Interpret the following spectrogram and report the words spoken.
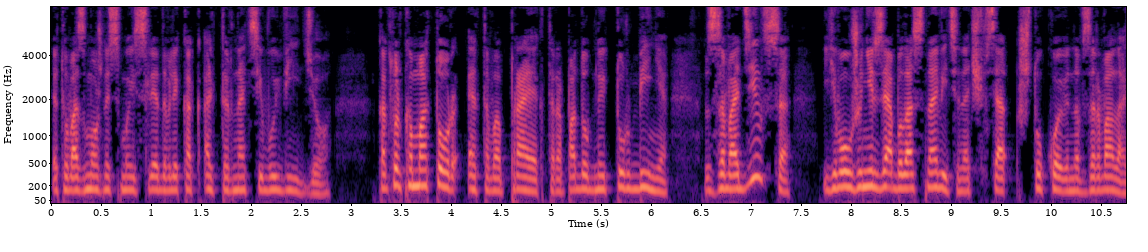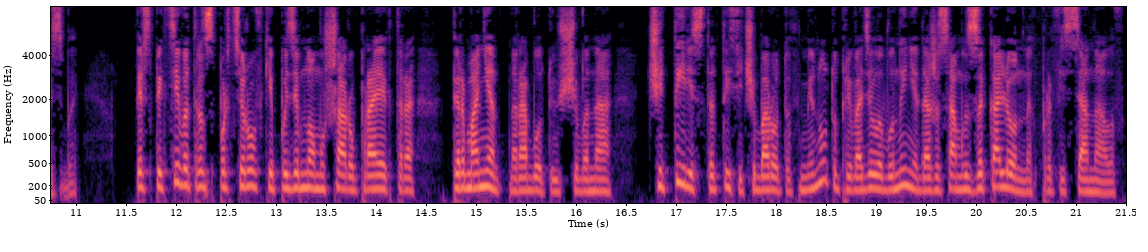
Эту возможность мы исследовали как альтернативу видео. Как только мотор этого проектора, подобный турбине, заводился, его уже нельзя было остановить, иначе вся штуковина взорвалась бы. Перспектива транспортировки по земному шару проектора, перманентно работающего на 400 тысяч оборотов в минуту приводило в уныние даже самых закаленных профессионалов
